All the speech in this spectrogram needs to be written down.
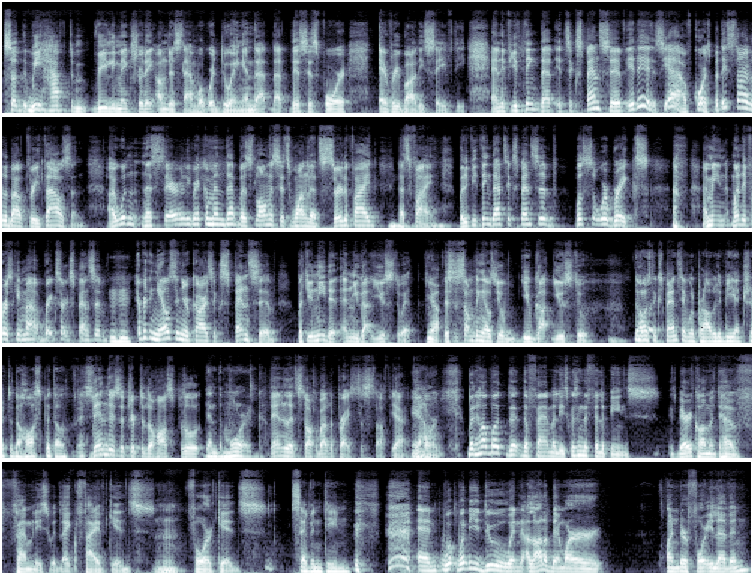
So we have to really make sure they understand what we're doing and that that this is for everybody's safety. And if you think that it's expensive, it is. Yeah, of course. But they started about 3000. I wouldn't necessarily recommend that, but as long as it's one that's certified, that's fine. But if you think that's expensive, well so were brakes. I mean, when they first came out, brakes are expensive. Mm-hmm. Everything else in your car is expensive, but you need it and you got used to it. Yeah. This is something else you you got used to. The most expensive would probably be a trip to the hospital, then there's a trip to the hospital. then the morgue. Then let's talk about the priceless stuff. Yeah, Yeah. more. But how about the, the families? Because in the Philippines, it's very common to have families with like five kids, mm-hmm. four kids. 17. And what what do you do when a lot of them are under 4'11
